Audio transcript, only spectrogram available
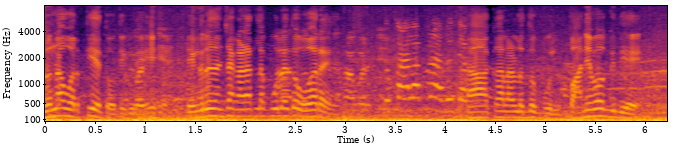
जुना वरती येतो वरती तिकडे आहे. इंग्रजांच्या काळातला पूल आहे तो वर आहे हा वरती तो आहे. काल आपण आलो त्या हा काल आलो तो पूल पाणी बघ किती आहे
